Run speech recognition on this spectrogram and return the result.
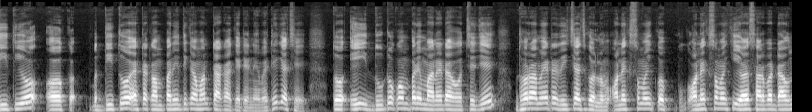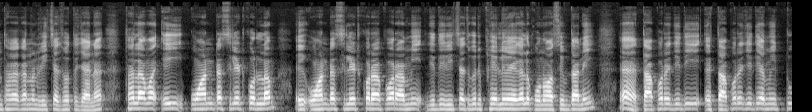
দ্বিতীয় দ্বিতীয় একটা কোম্পানি থেকে আমার টাকা কেটে নেবে, ঠিক আছে? তো এই দুটো কোম্পানি মানেটা হচ্ছে যে, ধরো আমি একটা রিচার্জ করলাম, অনেক সময় অনেক সময় কী হয় সার্ভার ডাউন থাকার কারণে রিচার্জ হতে যায় না। তাহলে আমার এই ওয়ানটা সিলেক্ট করলাম, এই ওয়ানটা সিলেক্ট করার পর আমি যদি রিচার্জ করি ফেল হয়ে গেল, কোনো অসুবিধা নেই। হ্যাঁ তারপরে যদি তারপরে যদি আমি টু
